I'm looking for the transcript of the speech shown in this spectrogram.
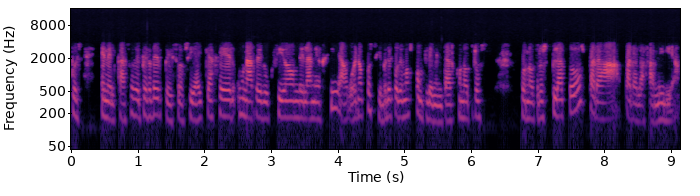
Pues en el caso de perder peso, si hay que hacer una reducción de la energía, bueno, pues siempre podemos complementar con otros, con otros platos para, para la familia,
